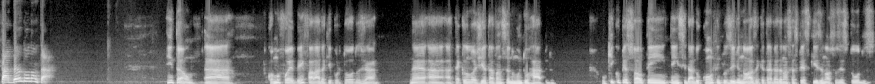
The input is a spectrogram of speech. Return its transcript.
Tá dando ou não tá? Então, a, como foi bem falado aqui por todos já, né, a, a tecnologia está avançando muito rápido. O que, que o pessoal tem, tem se dado conta, inclusive nós aqui através das nossas pesquisas e nossos estudos,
